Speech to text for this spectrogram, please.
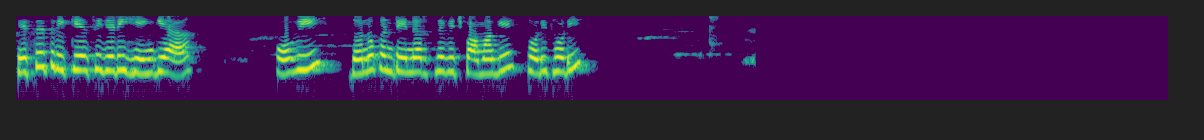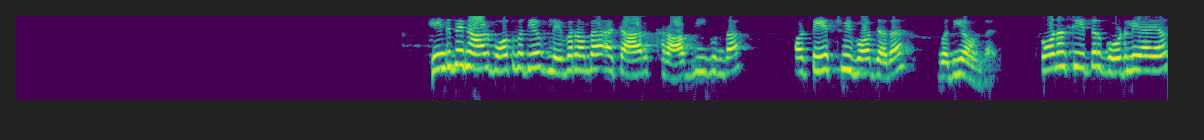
ਇਸੇ ਤਰੀਕੇ ਅਸੀਂ ਜਿਹੜੀ ਹਿੰਗ ਆ, ਉਹ ਵੀ ਦੋਨੋਂ ਕੰਟੇਨਰਸ ਦੇ ਵਿੱਚ ਪਾਵਾਂਗੇ ਥੋੜੀ ਥੋੜੀ ਹਿੰਗ ਦੇ ਨਾਲ ਬਹੁਤ ਵਧੀਆ ਫਲੇਵਰ ਆਉਂਦਾ, ਅਚਾਰ ਖਰਾਬ ਨਹੀਂ ਹੁੰਦਾ ਔਰ ਟੇਸਟ ਵੀ ਬਹੁਤ ਜ਼ਿਆਦਾ ਵਧੀਆ ਆਉਂਦਾ ਹੈ। ਹੁਣ ਅਸੀਂ ਇੱਧਰ ਗੁੜ ਲਿਆ ਆ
